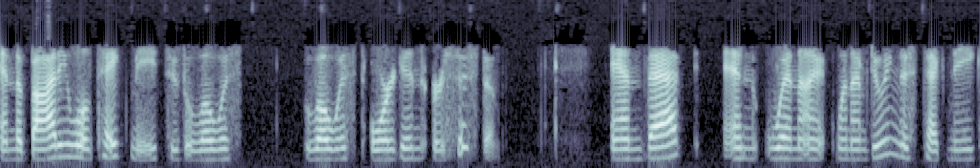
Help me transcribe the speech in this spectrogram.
and the body will take me to the lowest lowest organ or system. And that and when I when I'm doing this technique,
